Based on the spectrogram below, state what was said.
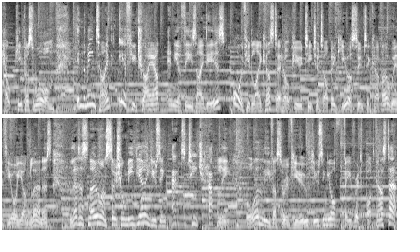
help keep us warm. In the meantime, if you try out any of these ideas, or if you'd like us to help you teach a topic you're soon to cover with your young learners, let us know on social media using at Teach Happily, or leave us a review using your favorite podcast app.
